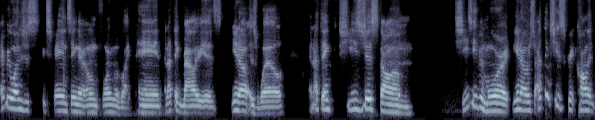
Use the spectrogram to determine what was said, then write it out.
Everyone's just experiencing their own form of like pain. And I think Mallory is, you know, as well. And I think she's just um she's even more, you know, I think she's great calling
